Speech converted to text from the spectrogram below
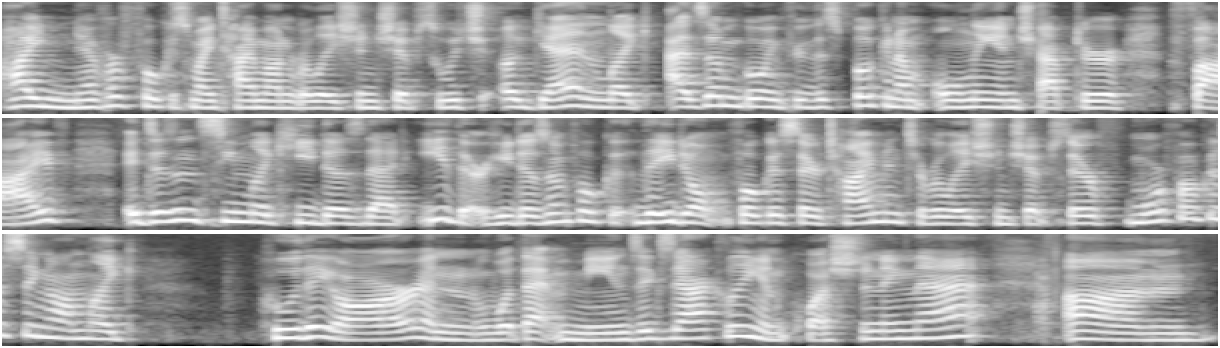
I never focus my time on relationships, which again, like as I'm going through this book and I'm only in chapter five, it doesn't seem like he does that either. He doesn't focus, they don't focus their time into relationships. They're more focusing on like who they are and what that means exactly and questioning that. Um,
